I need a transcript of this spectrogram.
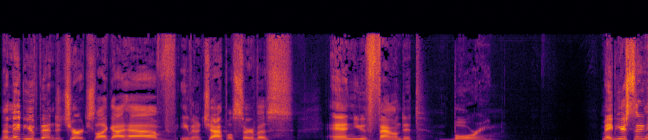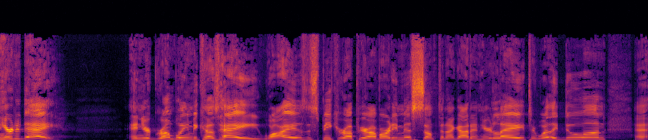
Now, maybe you've been to church like I have, even a chapel service, and you found it boring. Maybe you're sitting here today and you're grumbling because, hey, why is the speaker up here? I've already missed something. I got in here late, or what are they doing? Uh,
